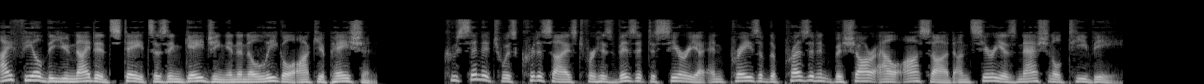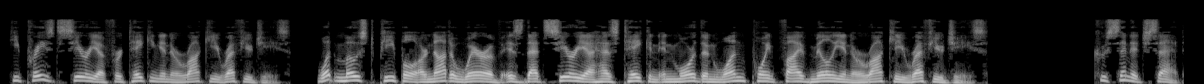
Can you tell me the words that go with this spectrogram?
I feel the United States is engaging in an illegal occupation. Kucinich was criticized for his visit to Syria and praise of the President Bashar al-Assad on Syria's national TV. He praised Syria for taking in Iraqi refugees. What most people are not aware of is that Syria has taken in more than 1.5 million Iraqi refugees." Kucinich said.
